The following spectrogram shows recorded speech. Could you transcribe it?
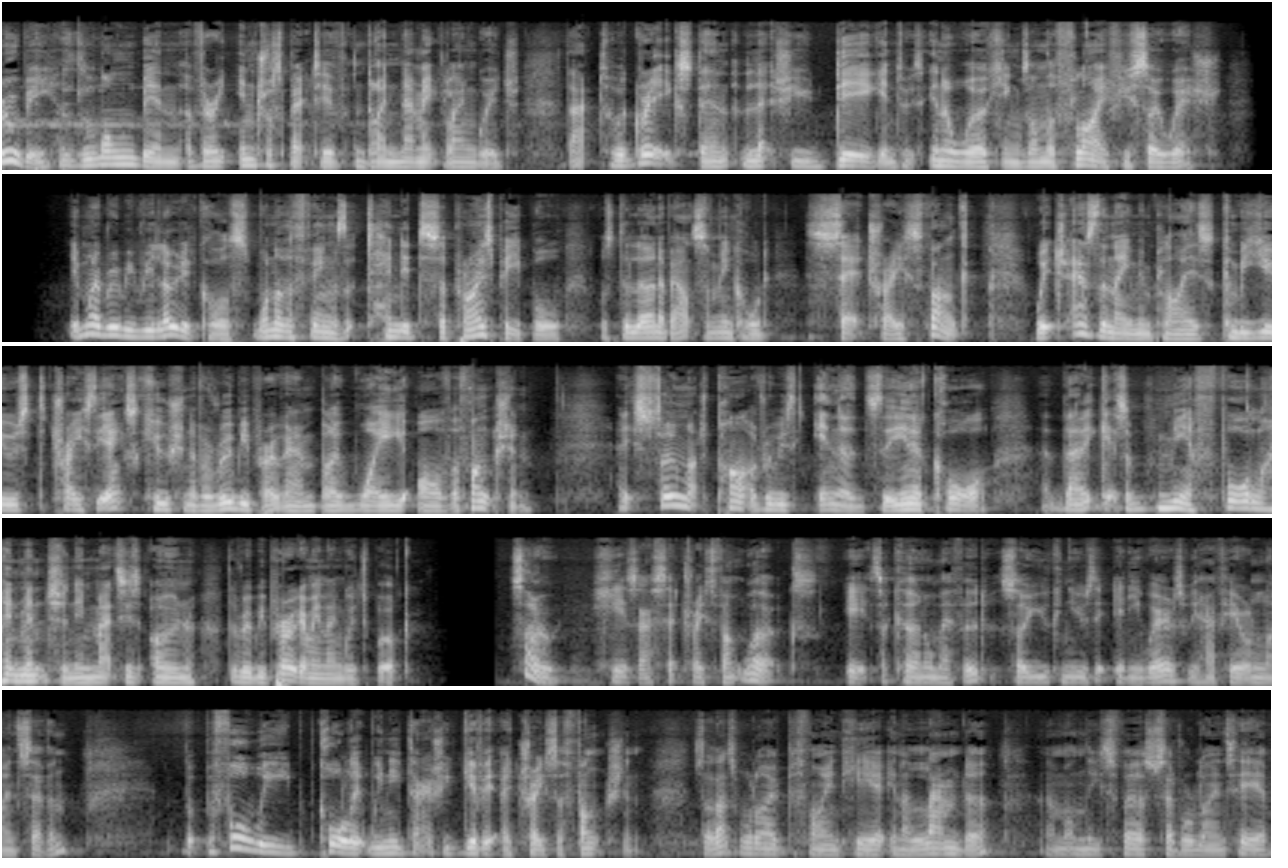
Ruby has long been a very introspective and dynamic language that, to a great extent, lets you dig into its inner workings on the fly if you so wish. In my Ruby Reloaded course, one of the things that tended to surprise people was to learn about something called set trace which, as the name implies, can be used to trace the execution of a Ruby program by way of a function. And it's so much part of Ruby's innards, the inner core, that it gets a mere four line mention in Matz's own The Ruby Programming Language book. So, here's how set trace func works. It's a kernel method, so you can use it anywhere, as we have here on line 7. But before we call it, we need to actually give it a tracer function. So that's what I've defined here in a lambda um, on these first several lines here.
